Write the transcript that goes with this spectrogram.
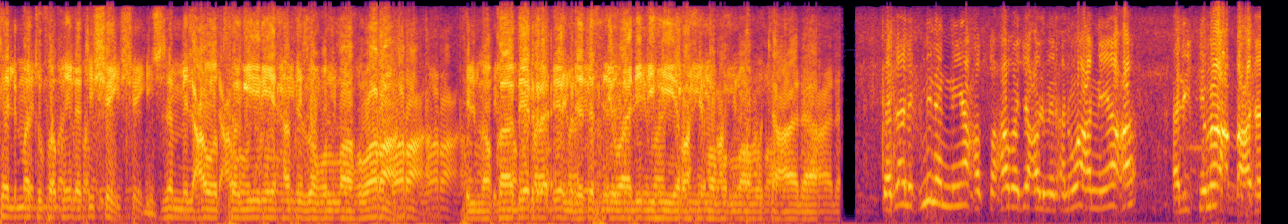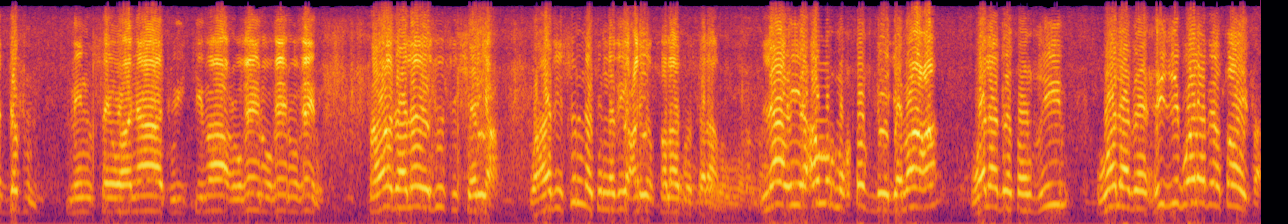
كلمة فضيلة الشيخ مسمي العوض فقيري حفظه الله ورعاه في المقابر عند دفن والده رحمه الله تعالى. كذلك من النياحة الصحابة جعلوا من أنواع النياحة الاجتماع بعد الدفن من صوانات واجتماع وغيره وغيره وغيره. فهذا لا يجوز في الشريعة وهذه سنة النبي عليه الصلاة والسلام. لا هي أمر مختص بجماعة ولا بتنظيم ولا بحزب ولا بطائفة.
